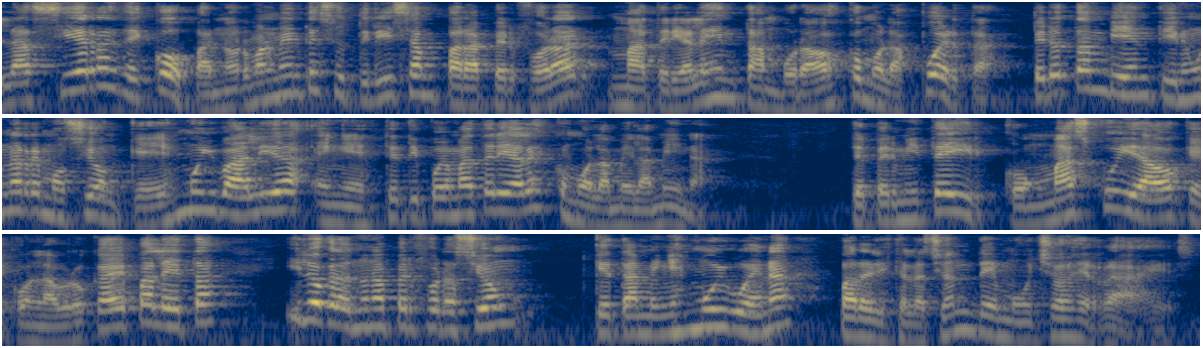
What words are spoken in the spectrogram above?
Las sierras de copa normalmente se utilizan para perforar materiales entamborados como las puertas, pero también tienen una remoción que es muy válida en este tipo de materiales como la melamina. Te permite ir con más cuidado que con la broca de paleta y logrando una perforación que también es muy buena para la instalación de muchos herrajes.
